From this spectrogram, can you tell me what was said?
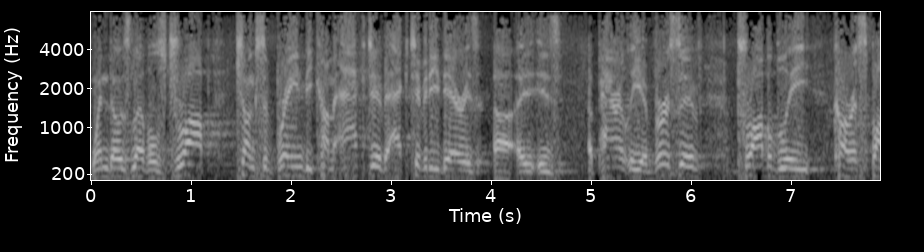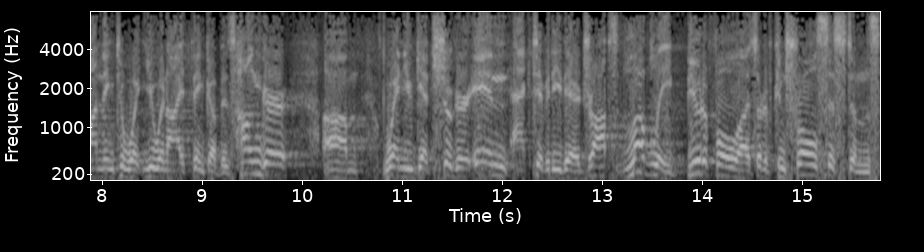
When those levels drop, chunks of brain become active. Activity there is uh, is apparently aversive, probably corresponding to what you and I think of as hunger. Um, when you get sugar in, activity there drops. Lovely, beautiful uh, sort of control systems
